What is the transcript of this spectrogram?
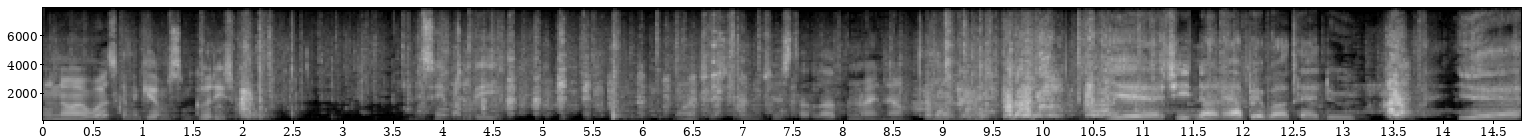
I know I was going to give him some goodies, but he seemed to be more interested in just the loving right now. Yeah, she's not happy about that, dude. Yeah.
